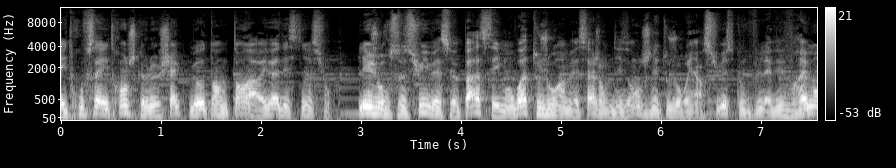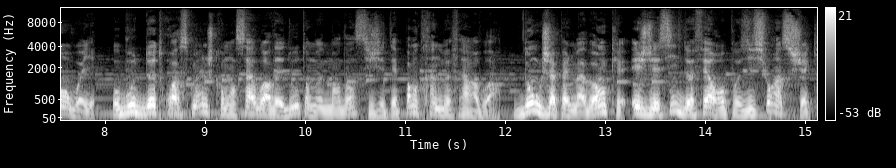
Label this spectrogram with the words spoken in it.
Et il trouve ça étrange que le chèque met autant de temps à arriver à destination. Les jours se suivent et se passent et il m'envoie toujours un message en me disant je n'ai toujours rien su, est-ce que vous l'avez vraiment envoyé? Au bout de 2-3 semaines, je commençais à avoir des doutes en me demandant si j'étais pas en train de me faire avoir. Donc j'appelle ma banque et je décide de faire opposition à ce chèque.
